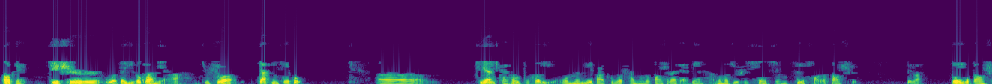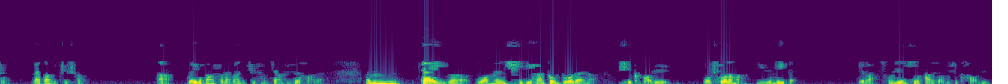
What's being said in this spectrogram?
？OK，这是我的一个观点啊，就是说家庭结构，呃，既然产生了不合理，我们没法通过传统的方式来改变它，那么就是现行最好的方式，对吧？多一个帮手来帮你支撑。啊，多一个帮手来帮你支撑，这样是最好的。嗯，再一个，我们实际上更多的呢是考虑，我说了嘛，以人为本，对吧？从人性化的角度去考虑。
